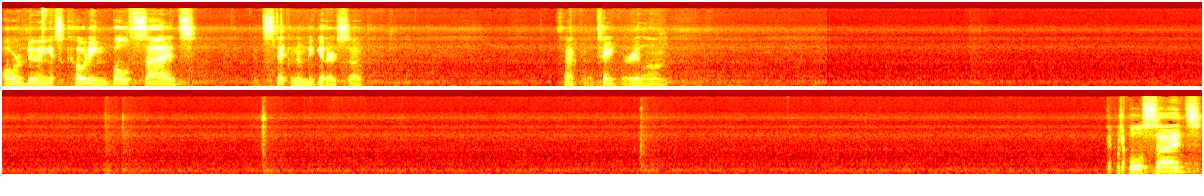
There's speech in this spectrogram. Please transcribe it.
all we're doing is coating both sides and sticking them together, so it's not going to take very long. Both sides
